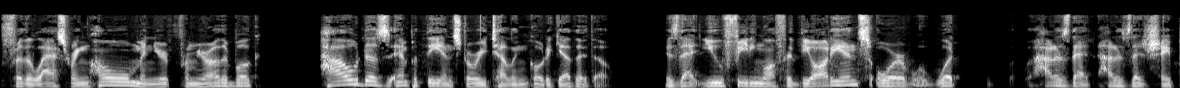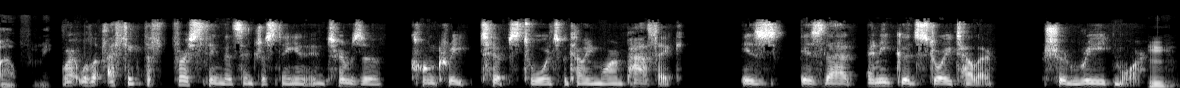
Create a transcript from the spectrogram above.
for the Last Ring Home, and your from your other book. How does empathy and storytelling go together, though? Is that you feeding off of the audience, or what? How does that how does that shape out for me? Right. Well, I think the first thing that's interesting in, in terms of concrete tips towards becoming more empathic is is that any good storyteller should read more. Mm.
